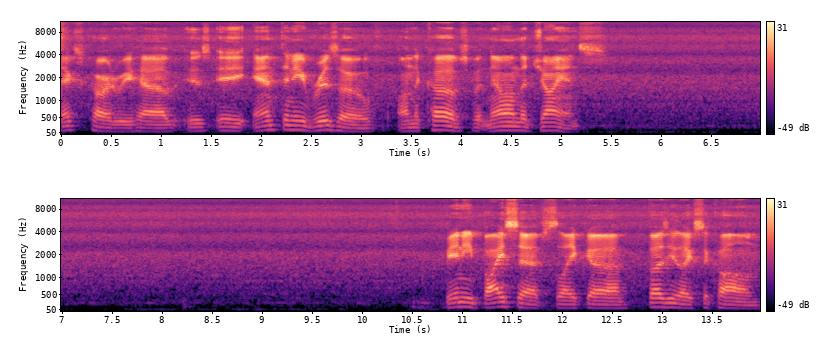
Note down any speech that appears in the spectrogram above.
Next card we have is a Anthony Rizzo on the Cubs, but now on the Giants. Benny Biceps, like uh, Fuzzy likes to call him.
